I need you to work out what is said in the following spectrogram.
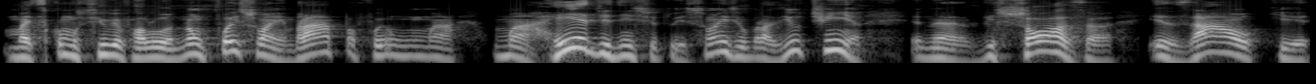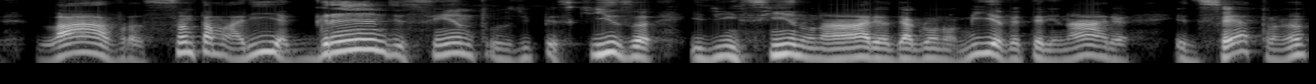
mas, como Silvia falou, não foi só a Embrapa, foi uma, uma rede de instituições, e o Brasil tinha né, Viçosa, Exalc, Lavras, Santa Maria, grandes centros de pesquisa e de ensino na área de agronomia, veterinária, etc. Né?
